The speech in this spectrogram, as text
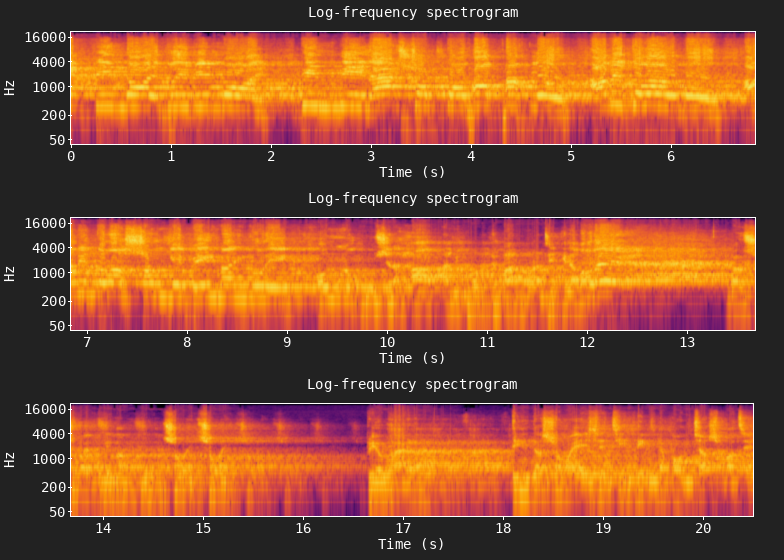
একদিন নয়, দুই দিন নয়, তিন দিন, এক সপ্তাহ অভাব থাকলেও আমি তোমার আমি তোমার সঙ্গে বেইমানি করে অন্য পুরুষের হাত আমি ধরতে পারব না। ঠিক কিনা বলে? সবাই দুই হাত সবাই সবাই প্রিয় ভাইরা তিনটার সময় এসেছি, তিনটা পঞ্চাশ বাজে।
